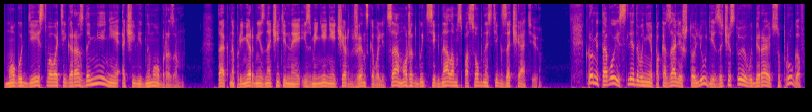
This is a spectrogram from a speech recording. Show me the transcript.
могут действовать и гораздо менее очевидным образом. Так, например, незначительное изменение черт женского лица может быть сигналом способности к зачатию. Кроме того, исследования показали, что люди зачастую выбирают супругов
